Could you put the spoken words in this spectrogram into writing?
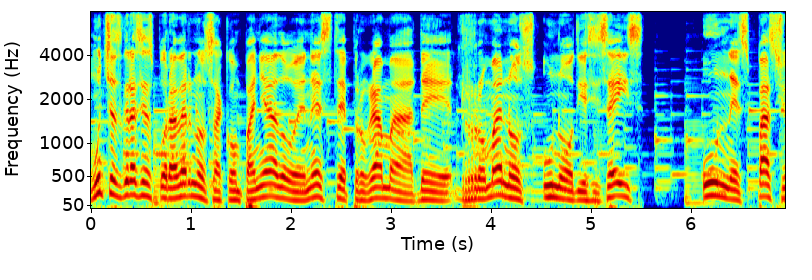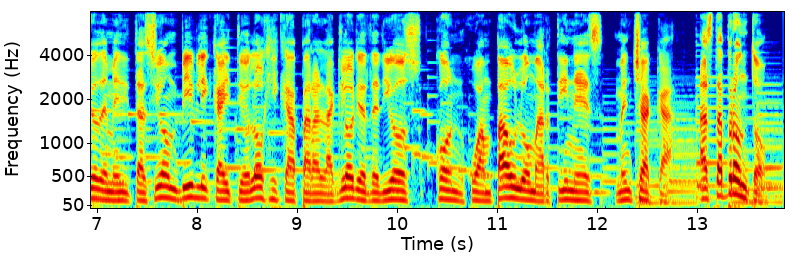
Muchas gracias por habernos acompañado en este programa de Romanos 1.16, un espacio de meditación bíblica y teológica para la gloria de Dios con Juan Paulo Martínez Menchaca. Hasta pronto.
